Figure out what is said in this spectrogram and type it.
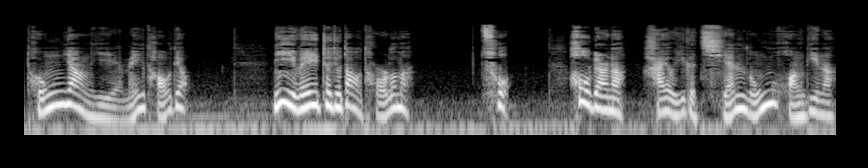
同样也没逃掉。你以为这就到头了吗？错，后边呢还有一个乾隆皇帝呢。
